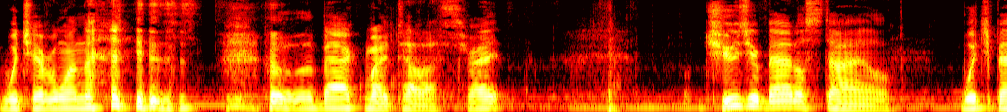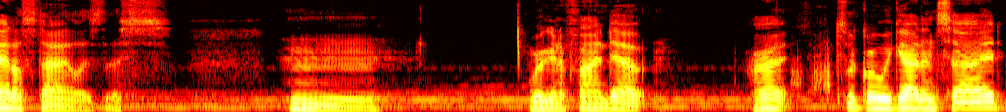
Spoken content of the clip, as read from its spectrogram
whichever one that is. the back might tell us, right? Choose your battle style. Which battle style is this? Hmm. We're going to find out. All right. Let's look what we got inside.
